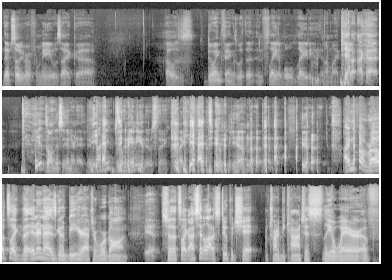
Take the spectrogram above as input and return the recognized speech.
the episode he wrote for me, it was like uh, I was doing things with an inflatable lady, and I'm like, Yeah. I I got kids on this internet, dude. I Yeah, ain't doing any of those things. Like, yeah, dude. yeah, I'm not. yeah, I know, bro. It's like the internet is gonna be here after we're gone. yeah. So that's like I said a lot of stupid shit. I'm trying to be consciously aware of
